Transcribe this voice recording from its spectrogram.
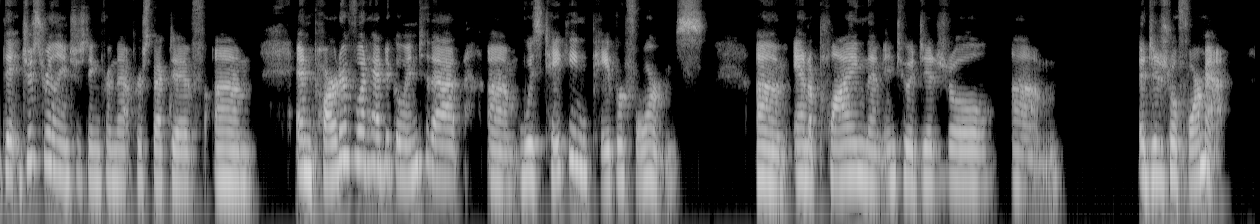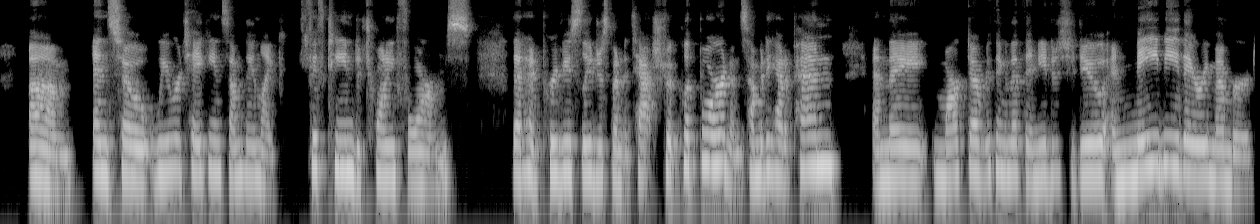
that just really interesting from that perspective. Um, and part of what had to go into that um, was taking paper forms um, and applying them into a digital um, a digital format. Um, and so we were taking something like 15 to 20 forms that had previously just been attached to a clipboard and somebody had a pen and they marked everything that they needed to do. And maybe they remembered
